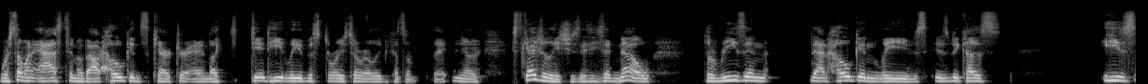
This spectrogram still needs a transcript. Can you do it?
where someone asked him about Hogun's character and like, did he leave the story so early because of the, you know schedule issues? And he said no. The reason that Hogan leaves is because he's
